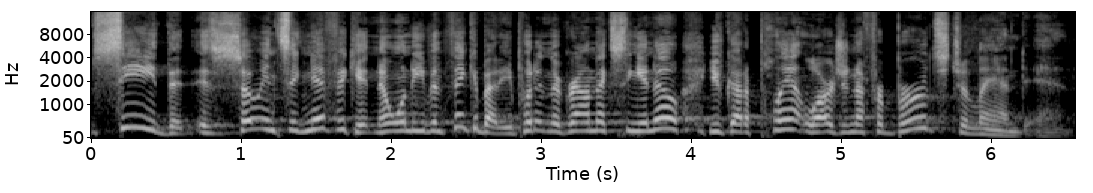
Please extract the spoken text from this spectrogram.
seed that is so insignificant, no one even think about it. You put it in the ground, next thing you know, you've got a plant large enough for birds to land in.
